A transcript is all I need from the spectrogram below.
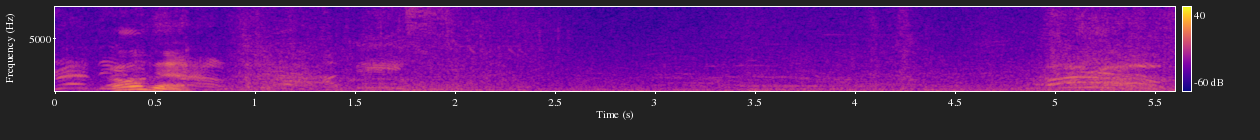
ready Oh, then. yourselves. Amis! Arrows,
